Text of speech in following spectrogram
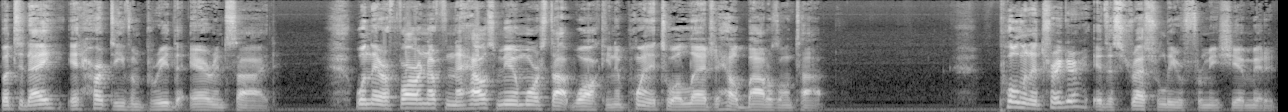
but today it hurt to even breathe the air inside. When they were far enough from the house, Miamor stopped walking and pointed to a ledge that held bottles on top. Pulling the trigger is a stress reliever for me, she admitted.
